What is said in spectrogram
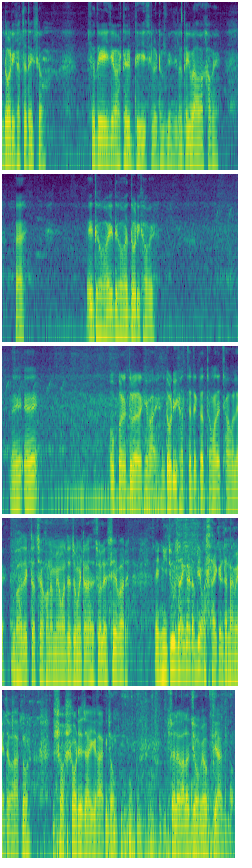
দড়ি খাচ্ছে, দেখছ? শুধু এই জায়গাটা দিয়েছিল, ঢুকিয়েছিল। দেখবে আবার খাবে। হ্যাঁ। এই দেখো ভাই, এই দেখো ভাই, দড়ি খাবে। এই এই। উপরে তুলে রাখি ভাই। দড়ি খাচ্ছে, দেখতে পাচ্ছ আমাদের ছাগলে। ভাই, দেখতে পাচ্ছ, এখন আমি আমাদের জমিটার কাছে চলে এসেছি। এবার এই নিচু জায়গাটা দিয়ে আমার সাইকেলটা নামিয়ে দেবো, একদম সরে জায়গা, একদম। চলে গেল জমি অবধি, একদম।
